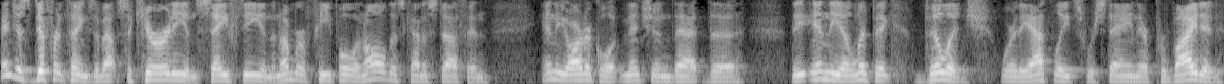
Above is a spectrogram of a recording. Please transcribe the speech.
And just different things about security and safety and the number of people and all this kind of stuff. And in the article, it mentioned that the, the, in the Olympic village where the athletes were staying, they're provided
